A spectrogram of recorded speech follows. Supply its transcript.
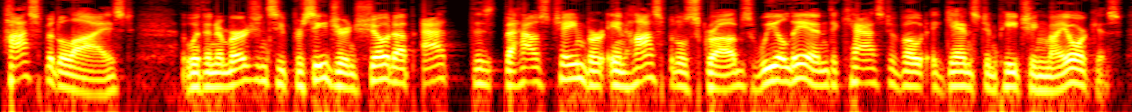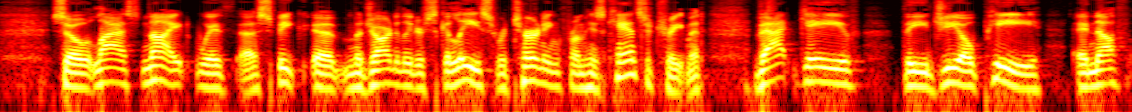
hospitalized with an emergency procedure and showed up at the, the, House chamber in hospital scrubs, wheeled in to cast a vote against impeaching Mayorkas. So last night, with uh, speak, uh, Majority Leader Scalise returning from his cancer treatment, that gave the GOP enough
